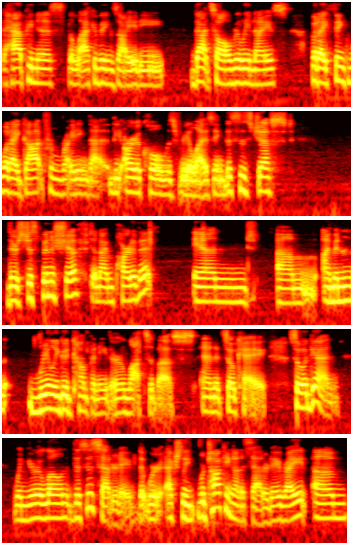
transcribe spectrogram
the happiness, the lack of anxiety that's all really nice. But I think what I got from writing that the article was realizing this is just there's just been a shift, and I'm part of it, and um, I'm in really good company. There are lots of us, and it's okay. So again, when you're alone, this is Saturday that we're actually we're talking on a Saturday, right? Um,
